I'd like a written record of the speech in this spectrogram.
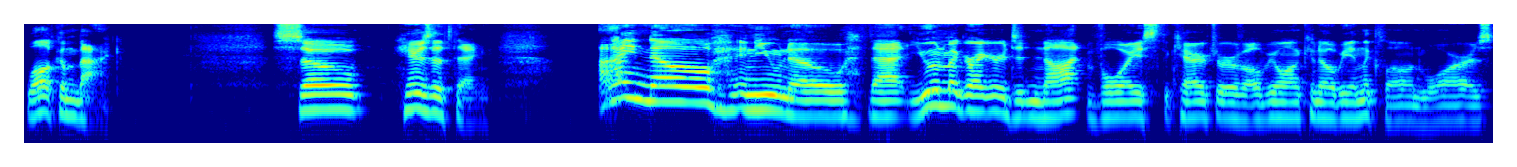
Welcome back. So, here's the thing. I know, and you know, that Ewan McGregor did not voice the character of Obi Wan Kenobi in the Clone Wars.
